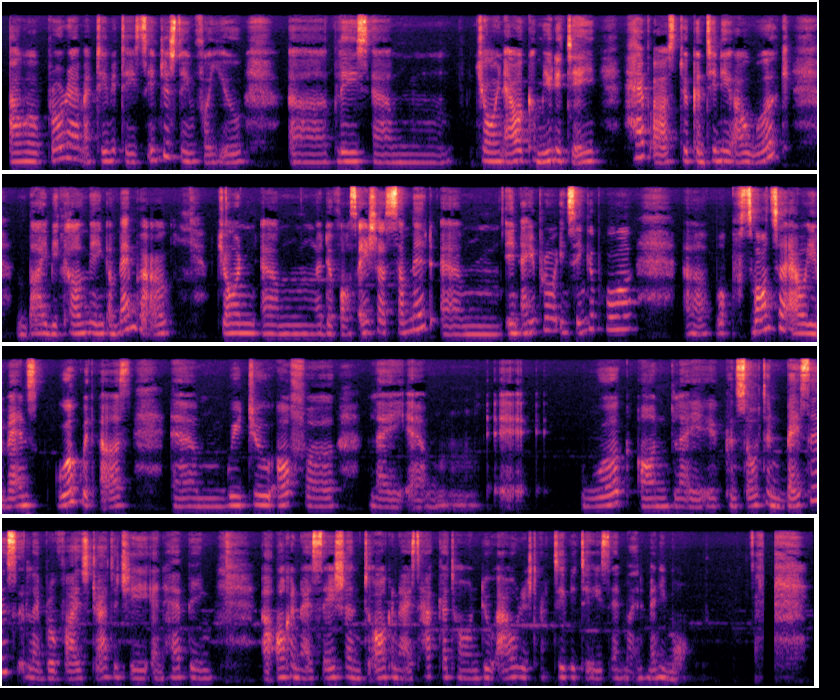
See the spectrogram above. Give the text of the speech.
our program activities interesting for you, uh, please um, join our community, help us to continue our work by becoming a member. Join um, the FOSS Asia Summit um, in April in Singapore, uh, sponsor our events, work with us. Um, we do offer like um, work on like consultant basis, like provide strategy and helping uh, organization to organize hackathon, do outreach activities, and many more.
